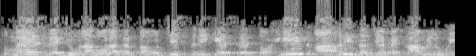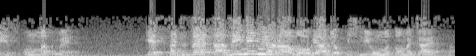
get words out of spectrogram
تو میں اس میں ایک جملہ بولا کرتا ہوں، جس طریقے سے توحید آخری درجے میں کامل ہوئی اس امت میں، کہ سجدہ تعظیمی بھی حرام ہو گیا جو پچھلی امتوں میں جائز تھا۔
